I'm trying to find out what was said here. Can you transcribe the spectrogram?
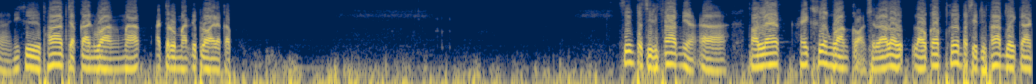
อ่านี่คือภาพจากการวางมาร์กอัตโนมัติเรียบร้อยแล้วครับซึ่งประสิทธิภาพเนี่ยอตอนแรกให้เครื่องวางก่อนเสร็จแล้วเราเราก็เพิ่มประสิทธิภาพโดยการ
